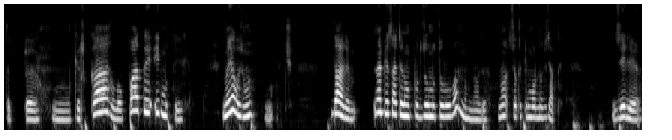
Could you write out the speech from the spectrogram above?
так, е, кирка, лопати і мотиги. Ну, я візьму меч. Далі, на обязательно подзонуту рубан нам надо, но все-таки можно взяти зелье.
